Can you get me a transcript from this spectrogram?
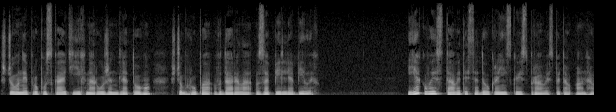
що вони пропускають їх на ружин для того, щоб група вдарила в запілля білих. Як ви ставитеся до української справи? спитав ангел.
